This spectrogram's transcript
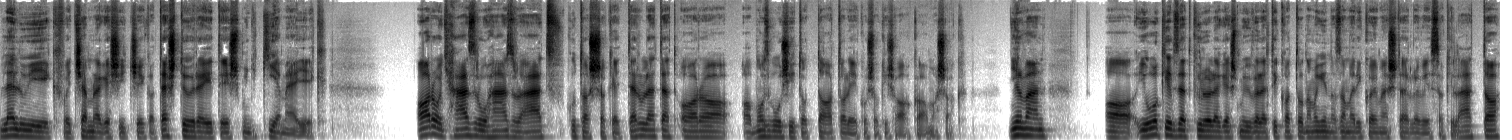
lelőjék, vagy semlegesítsék a testőreit, és mondjuk kiemeljék. Arra, hogy házról házra átkutassak egy területet, arra a mozgósított tartalékosok is alkalmasak. Nyilván a jól képzett különleges műveleti katona, megint az amerikai mesterlövész, aki látta,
